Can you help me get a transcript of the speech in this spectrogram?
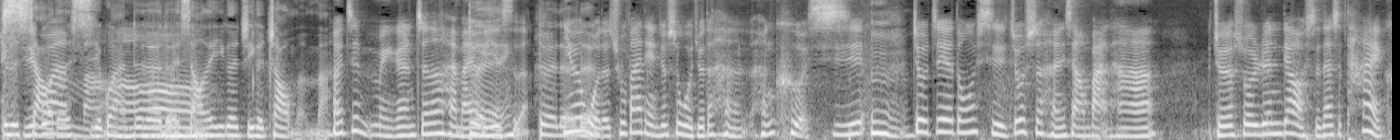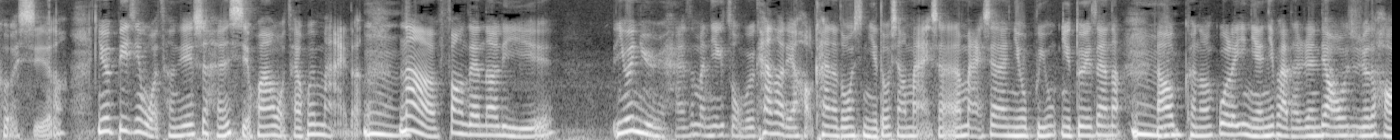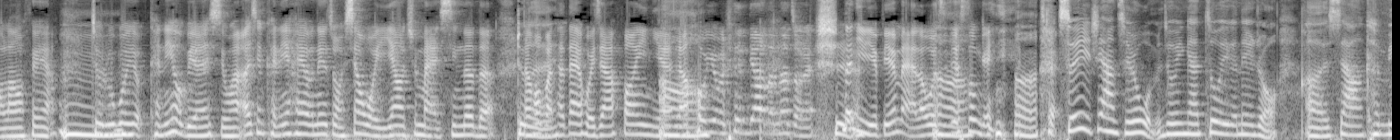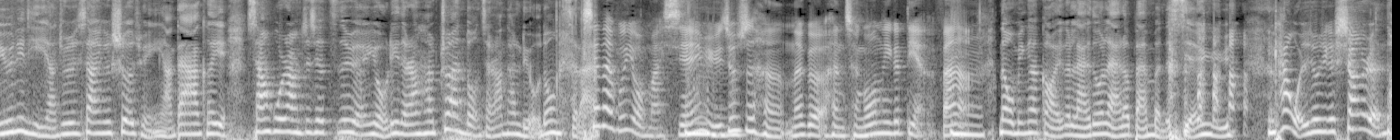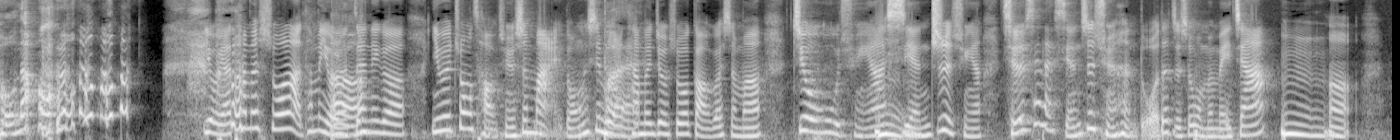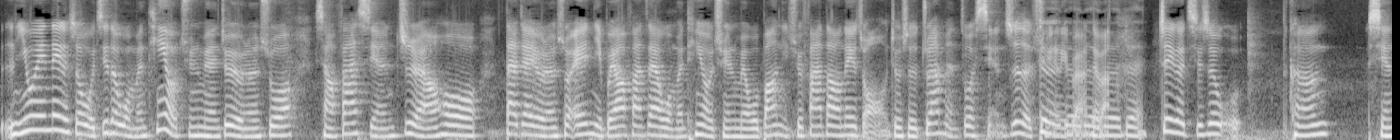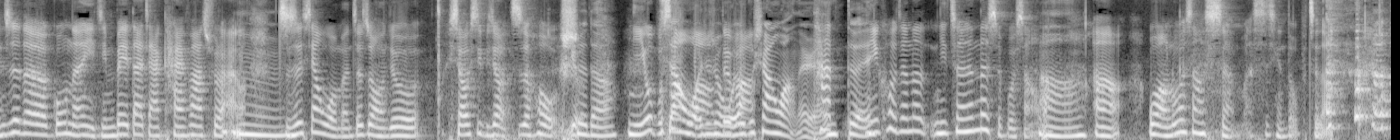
就是小的习惯嘛，对对对，哦小的一个这个罩门吧，而且每个人真的还蛮有意思的。对对，对因为我的出发点就是我觉得很很可惜，嗯就这些东西就是很想把它。觉得说扔掉实在是太可惜了，因为毕竟我曾经是很喜欢，我才会买的。嗯，那放在那里，因为女孩子嘛，你总会看到点好看的东西，你都想买下来，然后买下来你又不用，你堆在那，嗯然后可能过了一年你把它扔掉，我就觉得好浪费啊。嗯就如果有，肯定有别人喜欢，而且肯定还有那种像我一样去买新的的，然后把它带回家放一年，哦然后又扔掉的那种人，是那你也别买了，我直接送给你。嗯，所以这样其实我们就应该做一个那种呃，像 community 一样，就是像一个社群一样，大家可以相互让这些资源有力的让它转动起来，让它流动起来。现在不有嘛？闲鱼就是很那个很成功的一个典范啊。嗯，那我们应该搞一个来都来了版本的咸鱼。你看我这就是一个商人头脑。有呀，他们说了，他们有人在那个，因为种草群是买东西嘛，他们就说搞个什么旧物群啊、闲置群啊。其实现在闲置群很多的，只是我们没加。嗯嗯，因为那个时候我记得我们听友群里面就有人说想发闲置，然后大家有人说，哎，你不要发在我们听友群里面，我帮你去发到那种就是专门做闲置的群对对里边，吧？对对对，这个其实我可能闲置的功能已经被大家开发出来了，嗯，只是像我们这种就消息比较滞后，是的，你又不像上网，我这种我又不上网的人，他对。尼寇真的，你真的是不上网。啊，啊、网络上什么事情都不知道，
